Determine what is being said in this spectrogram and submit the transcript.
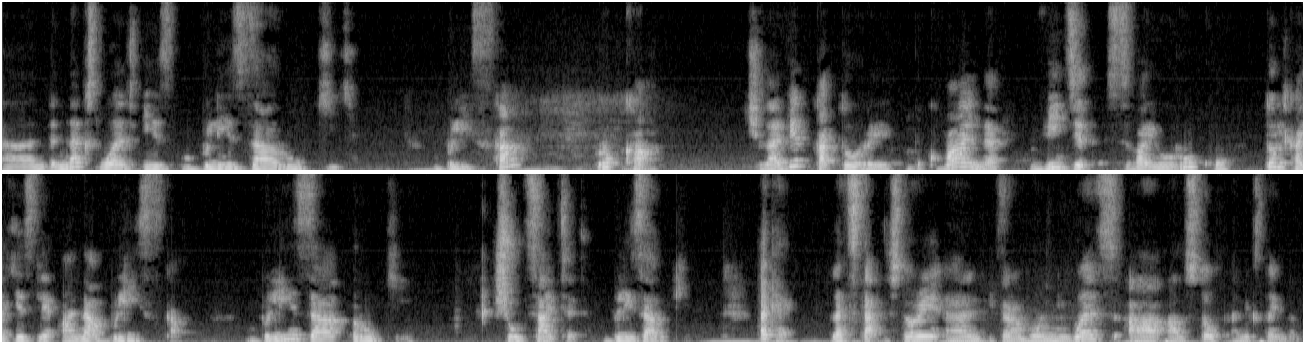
And the next word is близорукий. Близко, рука. Человек, который буквально видит свою руку только если она близко. Близорукий. Short-sighted. Близорукий. Okay, Let's start the story, and if there are more new words, uh, I'll stop and explain them.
